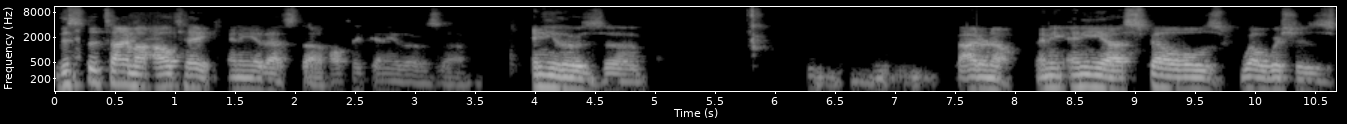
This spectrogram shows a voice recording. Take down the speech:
this is the time I'll take any of that stuff. I'll take any of those, um, any of those. Uh, I don't know any any uh, spells, well wishes.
